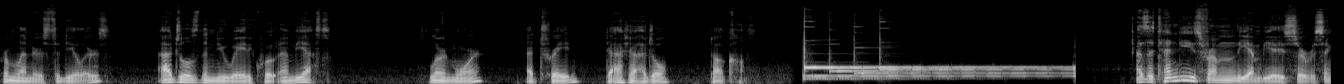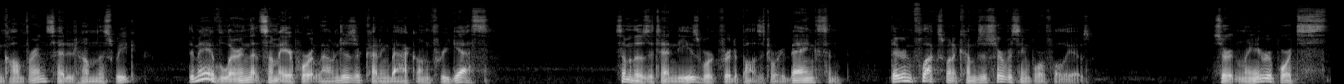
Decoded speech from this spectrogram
From lenders to dealers, Agile is the new way to quote MBS. Learn more at trade-agile.com. As attendees from the MBA's servicing conference headed home this week, they may have learned that some airport lounges are cutting back on free guests. Some of those attendees work for depository banks, and they're in flux when it comes to servicing portfolios. Certainly, reports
